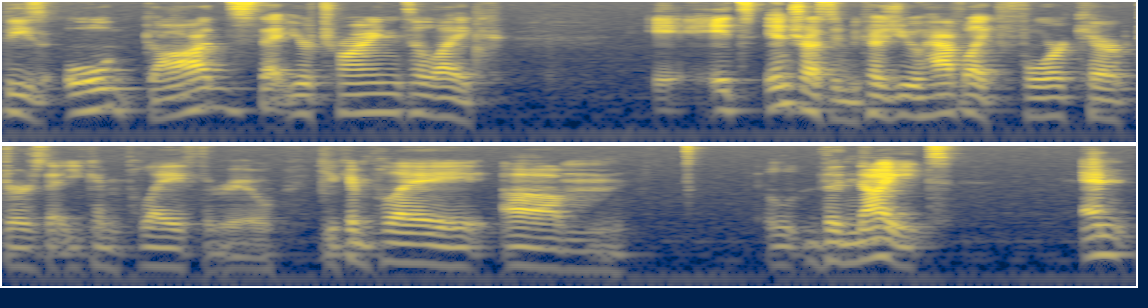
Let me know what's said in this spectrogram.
these old gods that you're trying to like it's interesting because you have like four characters that you can play through. You can play um the knight and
